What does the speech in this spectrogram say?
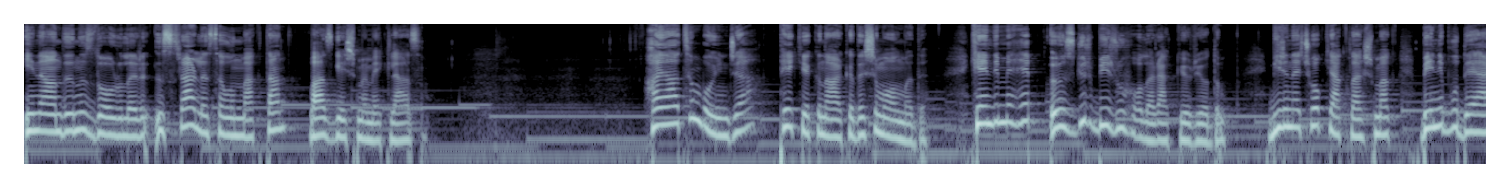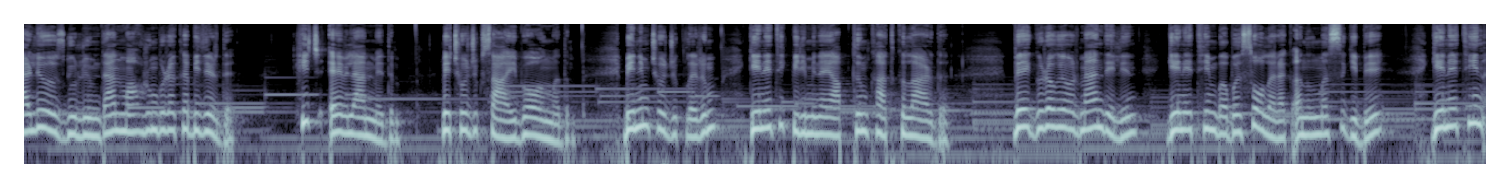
inandığınız doğruları ısrarla savunmaktan vazgeçmemek lazım. Hayatım boyunca pek yakın arkadaşım olmadı. Kendimi hep özgür bir ruh olarak görüyordum. Birine çok yaklaşmak beni bu değerli özgürlüğümden mahrum bırakabilirdi. Hiç evlenmedim ve çocuk sahibi olmadım. Benim çocuklarım genetik bilimine yaptığım katkılardı. Ve Gregor Mendel'in genetiğin babası olarak anılması gibi genetiğin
